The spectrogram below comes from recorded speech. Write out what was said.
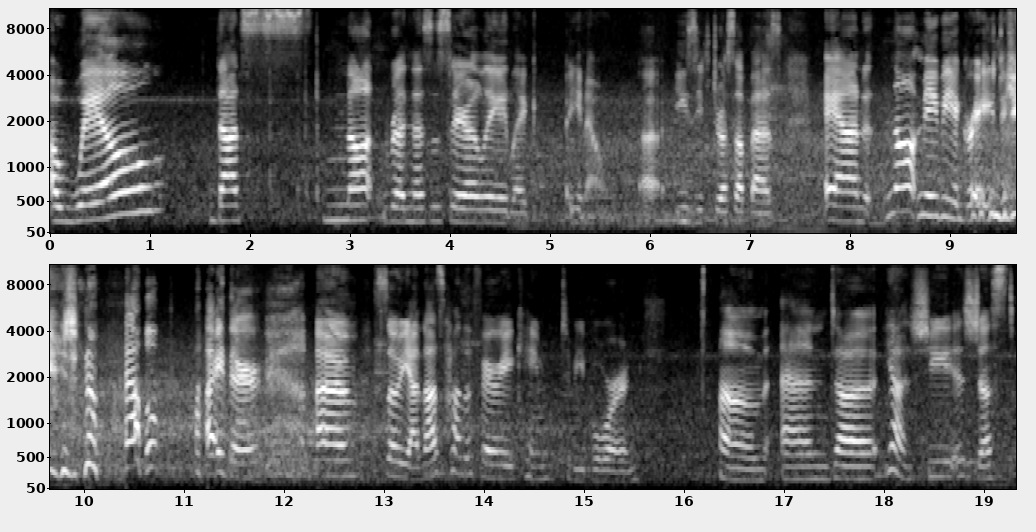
a whale, that's not necessarily like, you know, uh, easy to dress up as and not maybe a great indication of health either. Um, so yeah, that's how the fairy came to be born. Um, and uh, yeah, she is just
